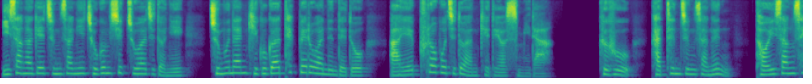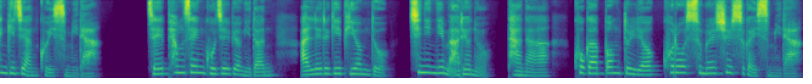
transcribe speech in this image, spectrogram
이상하게 증상이 조금씩 좋아지더니 주문한 기구가 택배로 왔는데도 아예 풀어보지도 않게 되었습니다. 그 후 같은 증상은 더 이상 생기지 않고 있습니다. 제 평생 고질병이던 알레르기 비염도 신인님 아련 후 다 나아 코가 뻥 뚫려 코로 숨을 쉴 수가 있습니다.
